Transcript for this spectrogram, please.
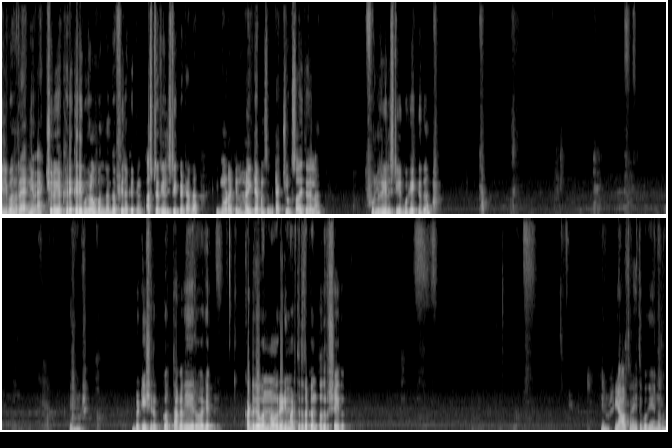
ಇಲ್ಲಿ ಬಂದ್ರೆ ನೀವು ಆಕ್ಚುಲಿ ಖರೆ ಖರೆ ಗುಹೆ ಒಳಗೆ ಬಂದಂಗ ಫೀಲ್ ಆಕೈತಿ. ಅಷ್ಟು ರಿಯಲಿಸ್ಟಿಕ್ ಕಟ್ಟಾರ ಇದು ನೋಡಕ್ಕೆಲ್ಲ ಹಳಿ ಟೈಪ್ ಅನ್ಸುತ್ತೆ ಆಕ್ಚುಲಿ ಹೊಸ ಐತಿದೆಲ್ಲ ಫುಲ್ ರಿಯಲಿಸ್ಟಿಕ್ ಗುಹೆ ಐತಿದ ಬ್ರಿಟಿಷರು ಗೊತ್ತಾಗದೇ ಇರೋ ಹಾಗೆ ಖಡ್ಗವನ್ನು ರೆಡಿ ಮಾಡ್ತಿರ್ತಕ್ಕಂಥ ದೃಶ್ಯ ಇದು. ಇದು ಯಾವ ಥರ ಐತಿ ಗುಹೆ ಅನ್ನೋದು.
